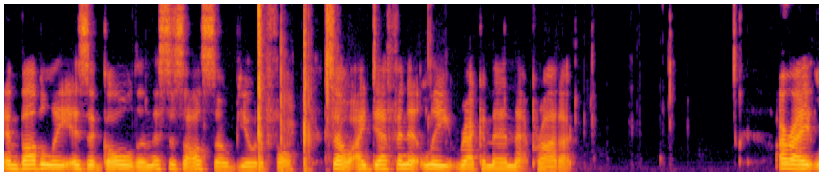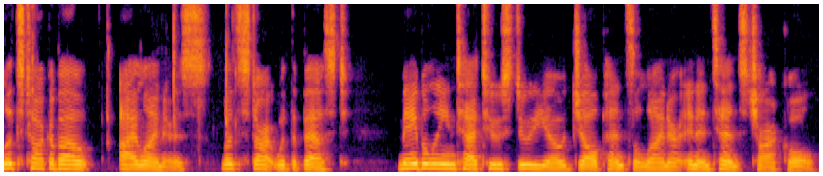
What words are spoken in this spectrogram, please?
And Bubbly is a gold, and this is also beautiful. So I definitely recommend that product. All right, let's talk about eyeliners. Let's start with the best. Maybelline Tattoo Studio Gel Pencil Liner in Intense Charcoal.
